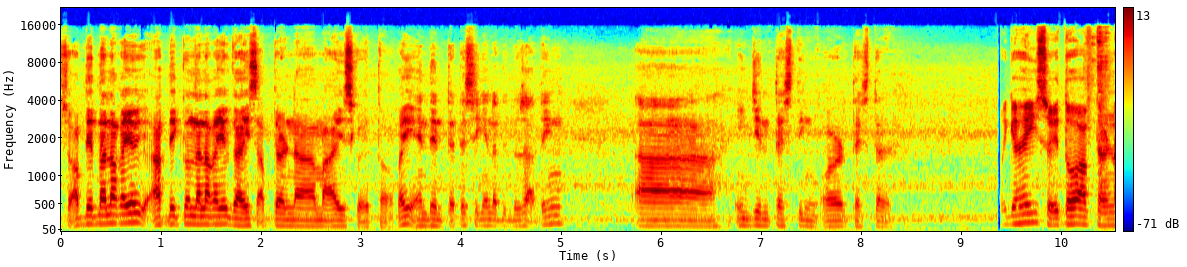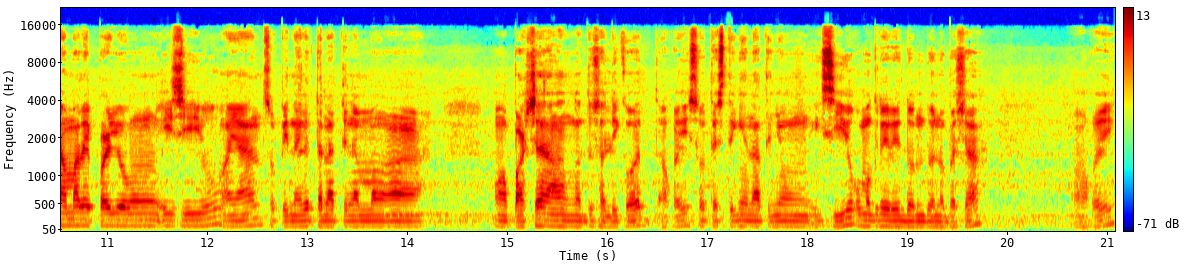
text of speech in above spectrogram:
so update na lang kayo update ko na lang kayo guys after na maayos ko ito okay and then tetestingin natin doon sa ating uh, engine testing or tester. Okay guys, so ito after na ma-repair yung ECU, ayan, so pinalitan natin ng mga mga parts siya hanggang doon sa likod. Okay, so testingin natin yung ECU kung magre-redondo na ba siya. Okay.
